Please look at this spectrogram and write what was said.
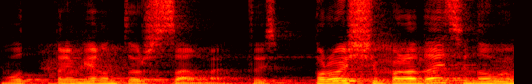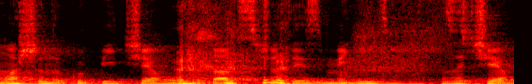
Вот примерно то же самое. То есть проще продать и новую машину купить, чем пытаться что-то изменить. Зачем?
